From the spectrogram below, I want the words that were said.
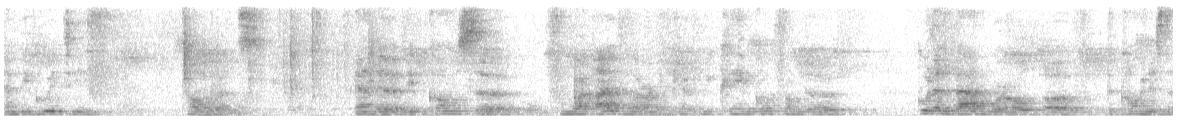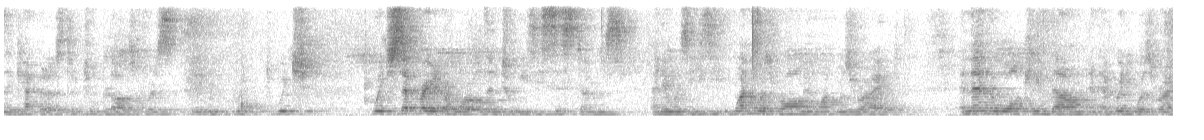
ambiguity tolerance, and uh, it comes uh, from what I've learned. It came, we came come from the good and bad world of the communists and the capitalists, the two blocks, which which separated our world into easy systems, and it was easy. One was wrong and one was right and then the wall came down and everybody was right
